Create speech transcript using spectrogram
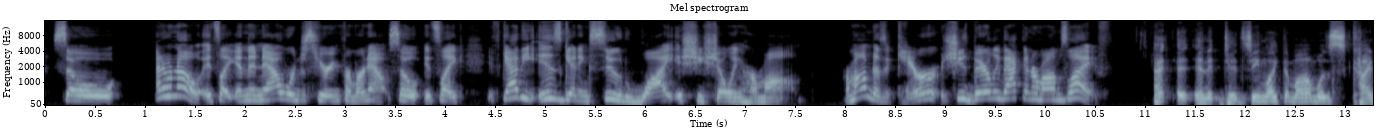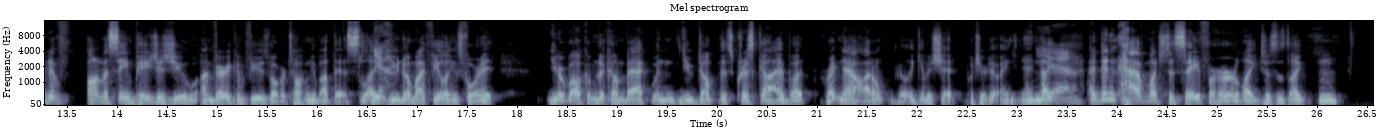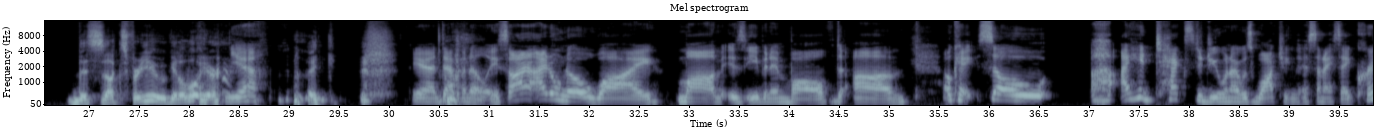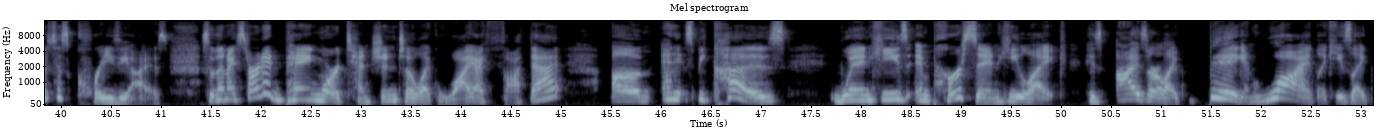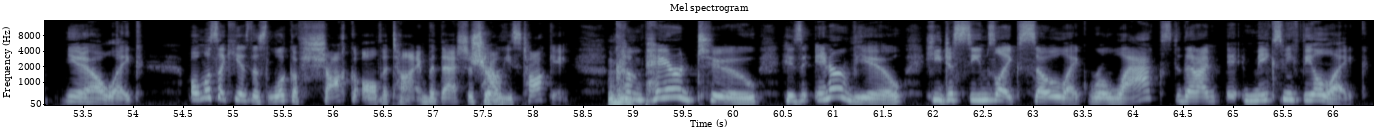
So I don't know. It's like, and then now we're just hearing from her now. So it's like, if Gabby is getting sued, why is she showing her mom? Her mom doesn't care. She's barely back in her mom's life. And, and it did seem like the mom was kind of on the same page as you. I'm very confused while we're talking about this. Like, Yeah. you know my feelings for it. You're welcome to come back when you dump this Chris guy, but right now I don't really give a shit what you're doing. And like, yeah. and didn't have much to say for her. Like, just as like, hmm, this sucks for you. Get a lawyer. Yeah. like, Yeah, definitely. So I, I don't know why mom is even involved. Um, okay, so uh, I had texted you when I was watching this and I said, Chris has crazy eyes. So then I started paying more attention to like why I thought that. Um, and it's because when he's in person, he like, his eyes are like big and wide. Like he's like, you know, like almost like he has this look of shock all the time, but that's just Sure. how he's talking. Mhm. Compared to his interview, he just seems like so like relaxed that I'm, it makes me feel like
